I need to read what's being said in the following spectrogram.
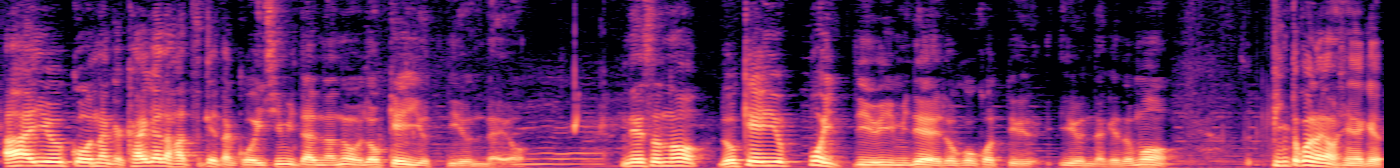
ああいうこうなんか貝殻はっつけたこう石みたいなのをロケイユって言うんだよ。でそのロケイユっぽいっていう意味でロココって言うんだけどもピンとこないかもしれないけど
